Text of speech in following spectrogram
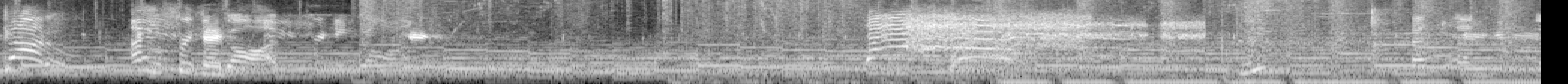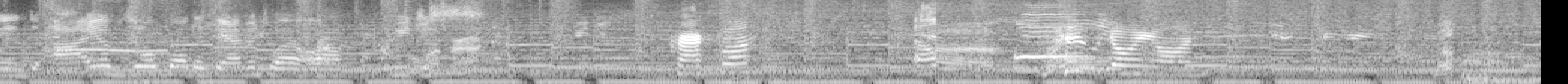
Got him! I'm a freaking Okay. god. Freaking god. And, and I absorbed all the damage while um, we just. cracked one. Oh, What is going on? like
